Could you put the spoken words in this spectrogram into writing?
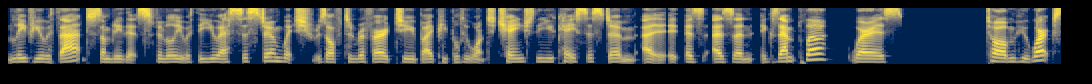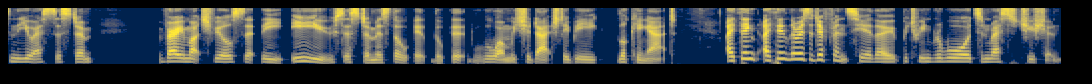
leave you with that. Somebody that's familiar with the US system, which is often referred to by people who want to change the UK system uh, as, as an exemplar, whereas Tom, who works in the US system, very much feels that the EU system is the, the, the one we should actually be looking at. I think I think there is a difference here, though, between rewards and restitution.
